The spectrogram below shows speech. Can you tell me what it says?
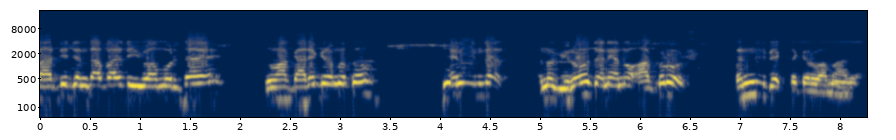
ભારતીય જનતા પાર્ટી યુવા મોરચાએ નો આ કાર્યક્રમ હતો જેની અંદર એનો વિરોધ અને એનો આક્રોશ બંને વ્યક્ત કરવામાં આવ્યા.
